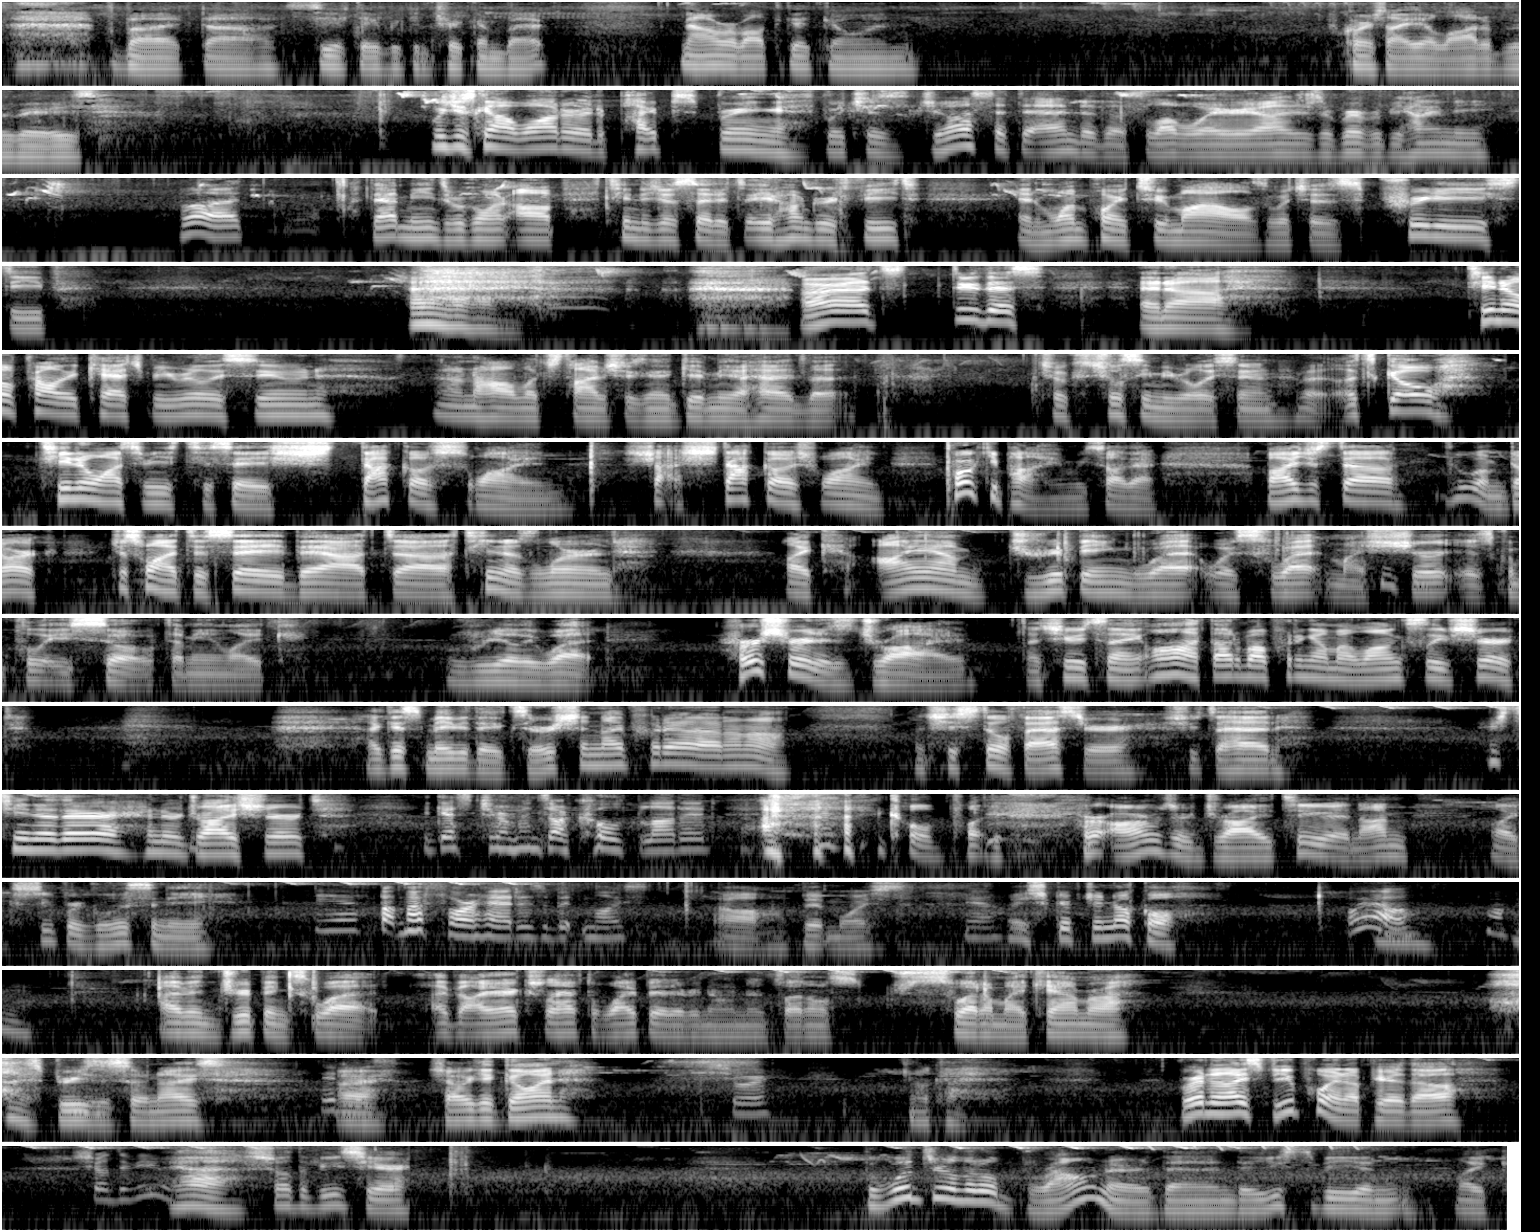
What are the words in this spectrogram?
but uh, see if they, we can trick them. But now we're about to get going. Of course, I ate a lot of blueberries. We just got water at a pipe spring, which is just at the end of this level area. There's a river behind me. But that means we're going up. Tina just said it's 800 feet and 1.2 miles, which is pretty steep. All right, let's do this. And uh, Tina will probably catch me really soon. I don't know how much time she's gonna give me ahead, but she'll, she'll see me really soon. But let's go. Tina wants me to say Stachelschwein. Swine. Porcupine, we saw that. But I just, uh, ooh, I'm dark. Just wanted to say that uh, Tina's learned like I am dripping wet with sweat. My shirt is completely soaked. I mean, like really wet. Her shirt is dry. And she was saying, Oh, I thought about putting on my long sleeve shirt. I guess maybe the exertion I put out, I don't know. And she's still faster, shoots ahead. There's Tina there in her dry shirt. I guess Germans are cold-blooded. cold-blooded. Her arms are dry too, and I'm like super glistening. Yeah, but my forehead is a bit moist. Oh, a bit moist. Yeah. Oh, you scraped your knuckle. Oh yeah. Mm. I've been dripping sweat. I, I actually have to wipe it every now and then so I don't sweat on my camera. Oh, this breeze is so nice. It All is. right, shall we get going? Sure. Okay. We're at a nice viewpoint up here though. Show the view. Yeah, show the views here. The woods are a little browner than they used to be in like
